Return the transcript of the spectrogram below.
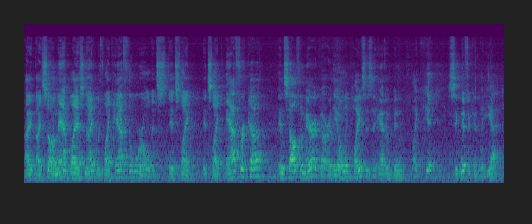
I, I saw a map last night with like half the world. It's, it's, like, it's like Africa and South America are the only places that haven't been like hit significantly yet.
